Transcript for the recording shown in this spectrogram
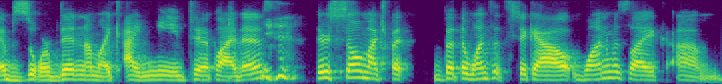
absorbed it. And I'm like, I need to apply this. There's so much, but but the ones that stick out, one was like, um,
